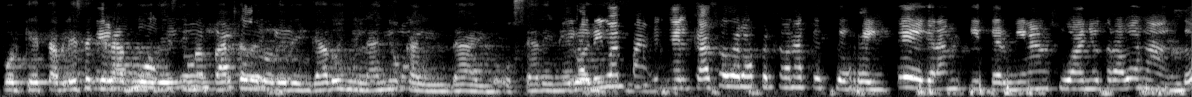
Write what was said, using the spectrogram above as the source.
porque establece que la duodécima parte de lo devengado en el año calendario, o sea, de enero. Digo, en, el caso de las personas que se reintegran y terminan su año trabajando,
